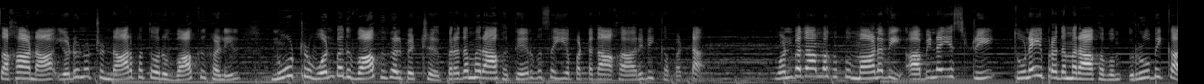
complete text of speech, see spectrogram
சஹானா எழுநூற்று நாற்பத்தோரு வாக்குகளில் நூற்று ஒன்பது வாக்குகள் பெற்று பிரதமராக தேர்வு செய்யப்பட்டதாக அறிவிக்கப்பட்டார். ஒன்பதாம் வகுப்பு மாணவி அபிநயஸ்ரீ துணை பிரதமராகவும் ரூபிகா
